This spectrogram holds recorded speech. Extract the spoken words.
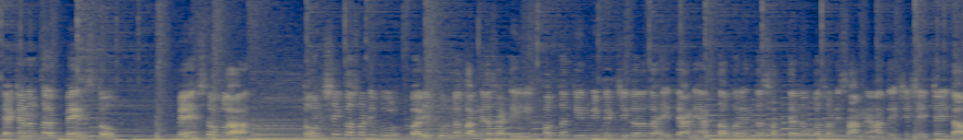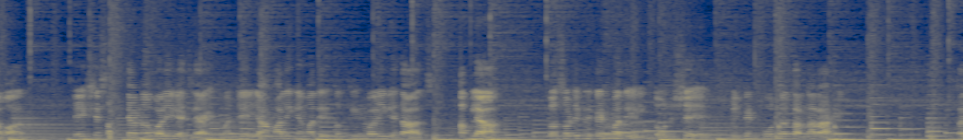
त्याच्यानंतर बेन स्टोक. बेन स्टोकला दोनशे कसोटी बळी पूर्ण करण्यासाठी फक्त तीन विकेटची गरज आहे. त्याने आतापर्यंत सत्त्याण्णव कसोटी सामन्यात एकशे शेहेचाळीस धावात एकशे सत्त्याण्णव बळी घेतले आहेत. म्हणजे या मालिकेमध्ये तो तीन बळी घेताच आपल्या कसोटी क्रिकेटमधील दोनशे विकेट पूर्ण करणार आहे. तर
